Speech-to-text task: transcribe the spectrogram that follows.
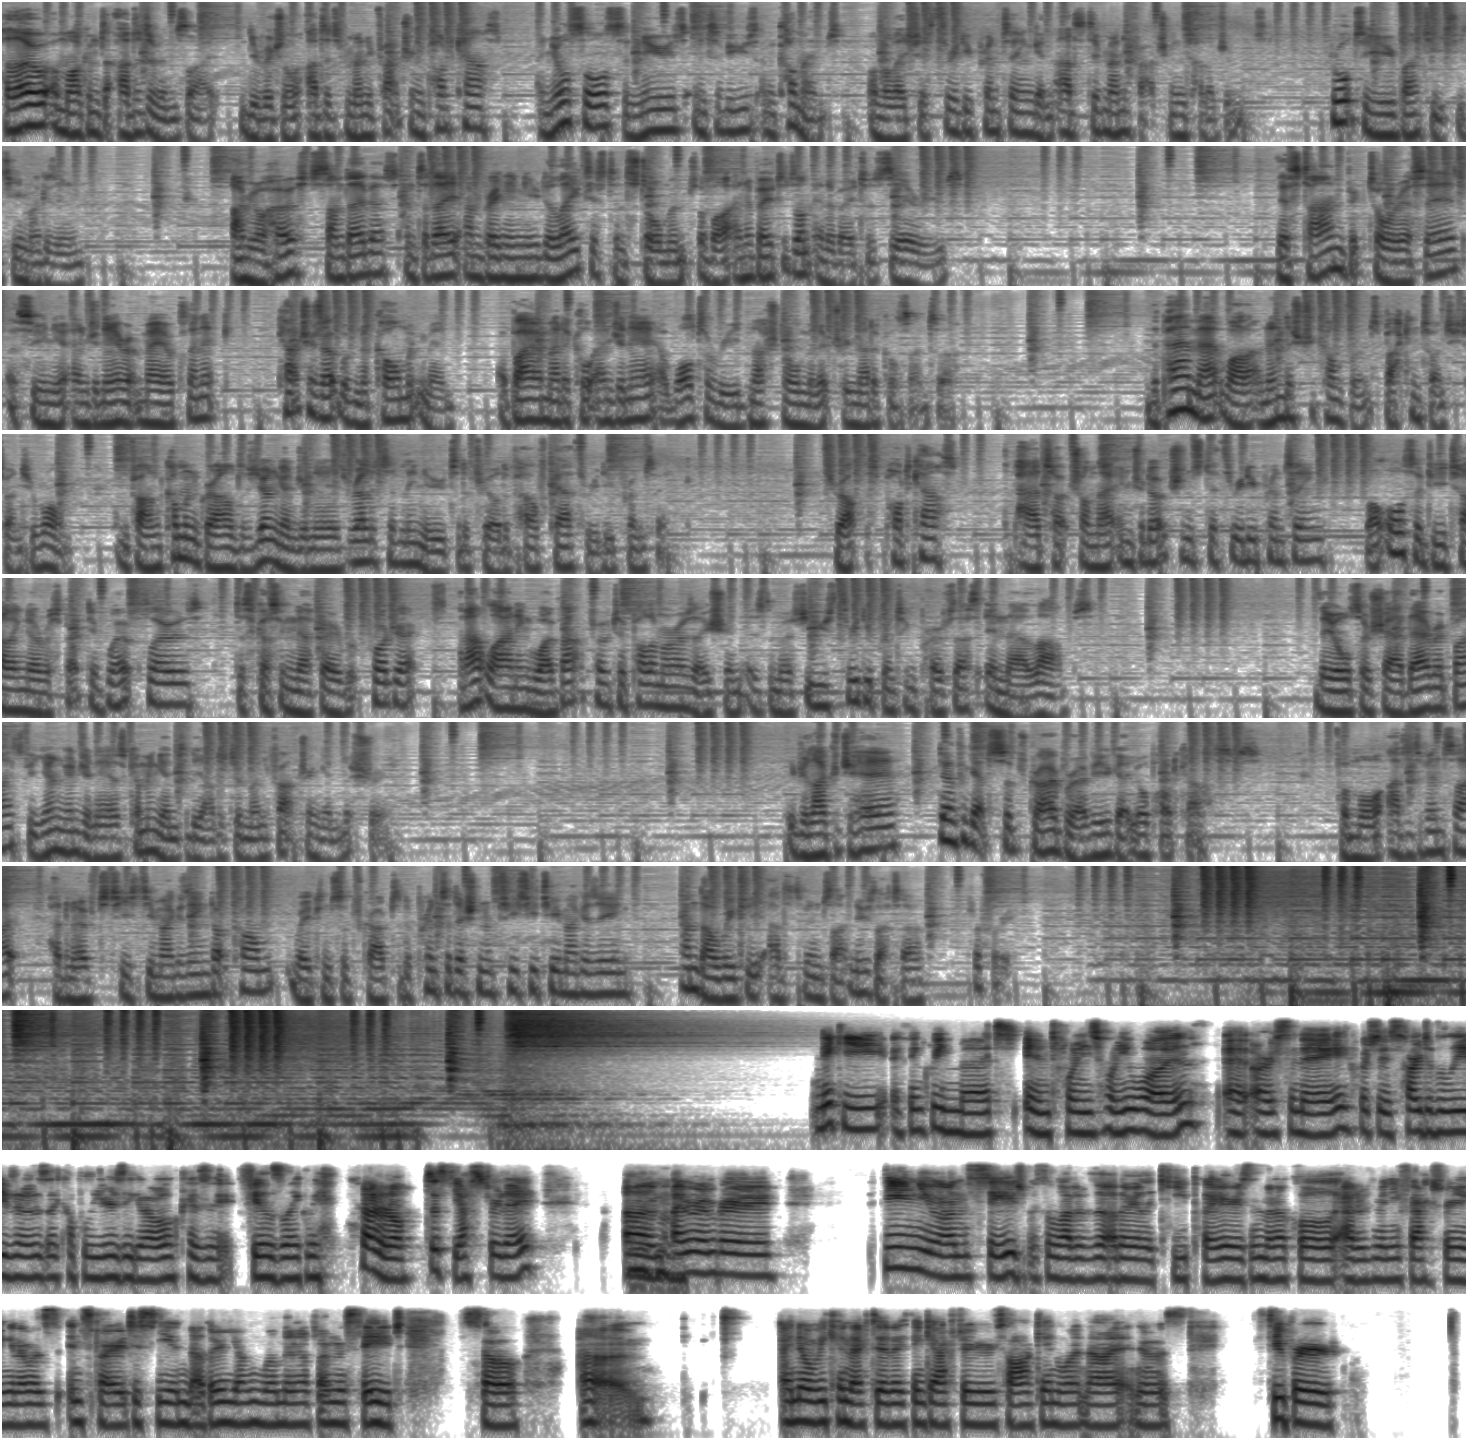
Hello and welcome to Additive Insight, the original additive manufacturing podcast, and your source for news, interviews, and comments on the latest 3D printing and additive manufacturing intelligence, brought to you by TCT Magazine. I'm your host, Sam Davis, and today I'm bringing you the latest instalment of our Innovators on Innovators series. This time, Victoria Sears, a senior engineer at Mayo Clinic, catches up with Nicole McMinn, a biomedical engineer at Walter Reed National Military Medical Center. The pair met while at an industry conference back in 2021 and found common ground as young engineers relatively new to the field of healthcare 3D printing. Throughout this podcast, the pair touch on their introductions to 3D printing while also detailing their respective workflows, discussing their favourite projects, and outlining why vat photopolymerization is the most used 3D printing process in their labs. They also share their advice for young engineers coming into the additive manufacturing industry. If you like what you hear, don't forget to subscribe wherever you get your podcasts. For more additive insight, head on over to tctmagazine.com where you can subscribe to the print edition of TCT Magazine and our weekly Additive Insight newsletter for free. Nikki, I think we met in 2021 at RSNA, which is hard to believe it was a couple years ago because it feels like we, I don't know, just yesterday. Um, mm-hmm. I remember seeing you on the stage with a lot of the other like key players in medical additive manufacturing, and I was inspired to see another young woman up on the stage. So um, I know we connected, I think, after your talk and whatnot, and it was super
